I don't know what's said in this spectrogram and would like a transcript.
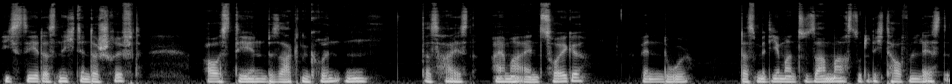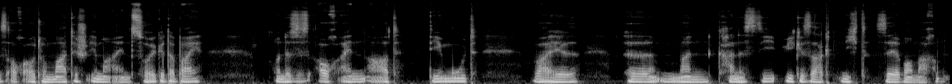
Ich sehe das nicht in der Schrift aus den besagten Gründen. Das heißt, einmal ein Zeuge, wenn du das mit jemandem zusammen machst oder dich taufen lässt, ist auch automatisch immer ein Zeuge dabei. Und es ist auch eine Art Demut, weil äh, man kann es, wie gesagt, nicht selber machen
